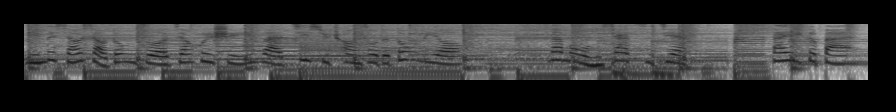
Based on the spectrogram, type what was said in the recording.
您的小小动作将会是伊娃继续创作的动力哦。那么我们下次见，拜一个拜。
